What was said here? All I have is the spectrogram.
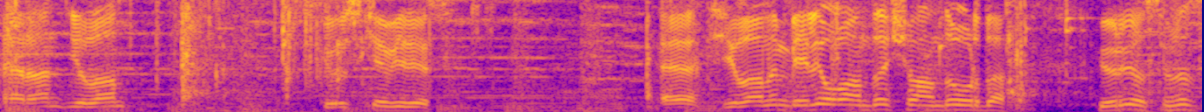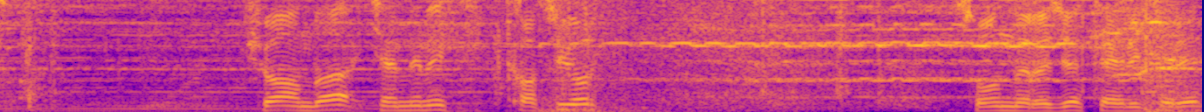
Her an yılan gözükebilir. Evet, yılanın beli o anda şu anda orada. Görüyorsunuz. Şu anda kendini kasıyor. Son derece tehlikeli.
